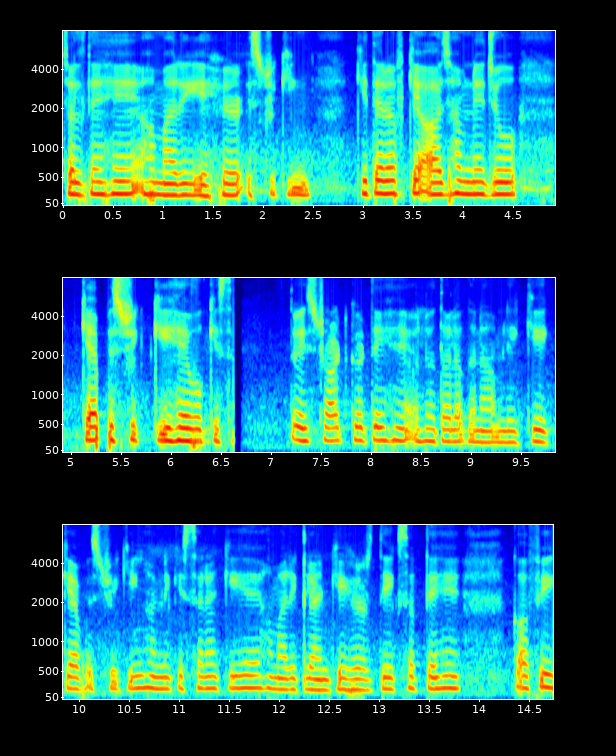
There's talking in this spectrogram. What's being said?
चलते हैं हमारी ये हेयर स्ट्रिकिंग की तरफ़ कि आज हमने जो कैप स्ट्रिक की है वो किस तो स्टार्ट करते हैं। अल्लाह ताला का नाम लेके कैप स्ट्रिकिंग हमने किस तरह की है। हमारे क्लाइंट के हेयर्स देख सकते हैं। काफ़ी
